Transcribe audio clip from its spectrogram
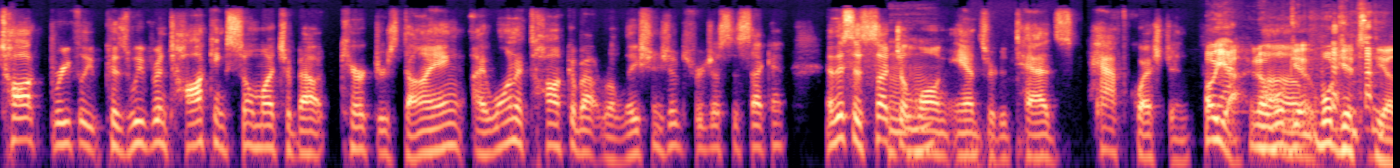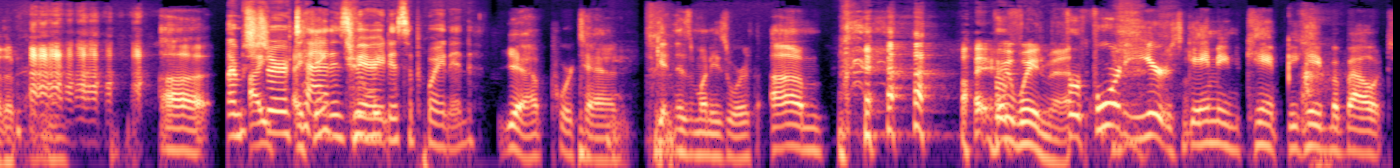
talk briefly because we've been talking so much about characters dying. I want to talk about relationships for just a second. And this is such Mhm. a long answer to Tad's half question. Oh yeah, no, we'll Um, get we'll get to the other. part. Uh, I'm sure I Tad think is very many- disappointed. yeah, poor Tad getting his money's worth. Um, Hey, hey, wait a minute. for 40 years, gaming became, became about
